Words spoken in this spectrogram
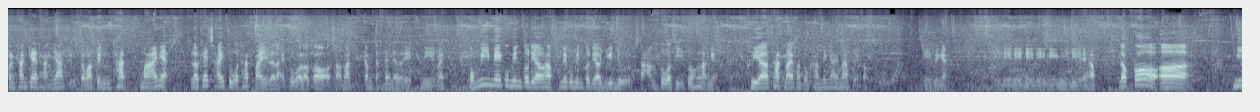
ค่อนข้างแก้ทางยากอยู่ แต่ว่าเป็นธาตุไม้เนี่ยเราแค่ใช้ตัวธาตุไฟหลาย ๆ ตัวแล้วก็สามารถกำจัดได้แล้วนั่นเองนี่เห็นไหมผมมีเมกูมินตัวเดียวครับเมกูมินตัวเดียวยืนอยู่ 3 ตัว 4 ตัวข้างหลังเนี่ยเคลียร์ธาตุไม้ฝั่งตรงข้ามได้ง่ายมากเลยเนาะนี่เป็นไงนี่นี่นี่นี่นี่นี่นี่นะครับ แล้วก็เอ่อมี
